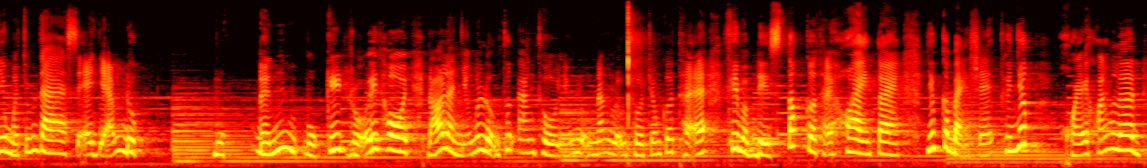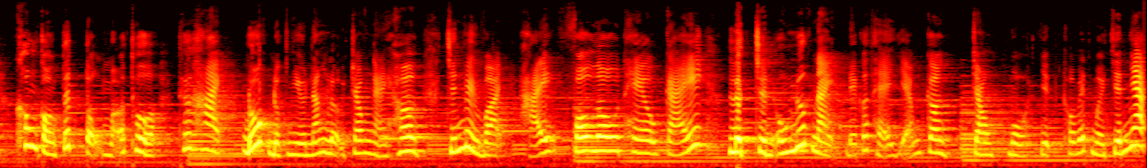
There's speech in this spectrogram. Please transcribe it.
Nhưng mà chúng ta sẽ giảm được một đến một ký rưỡi thôi. Đó là những lượng thức ăn thừa, những lượng năng lượng thừa trong cơ thể. Khi mà detox cơ thể hoàn toàn, giúp các bạn sẽ, thứ nhất, khỏe khoắn lên, không còn tích tụ mỡ thừa. Thứ hai, đốt được nhiều năng lượng trong ngày hơn. Chính vì vậy, hãy follow theo cái lịch trình uống nước này để có thể giảm cân trong mùa dịch covid 19 nhé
